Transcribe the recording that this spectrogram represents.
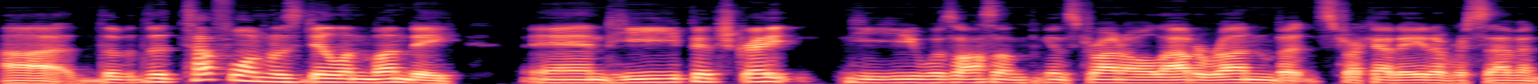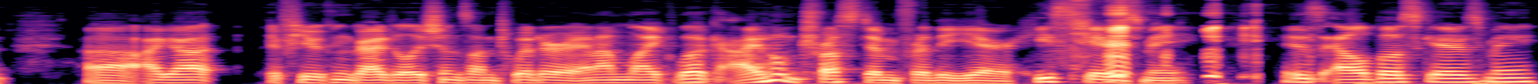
Uh, the the tough one was Dylan Bundy, and he pitched great. He was awesome against Toronto. Allowed a run, but struck out eight over seven. Uh, I got a few congratulations on Twitter, and I'm like, look, I don't trust him for the year. He scares me. His elbow scares me.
